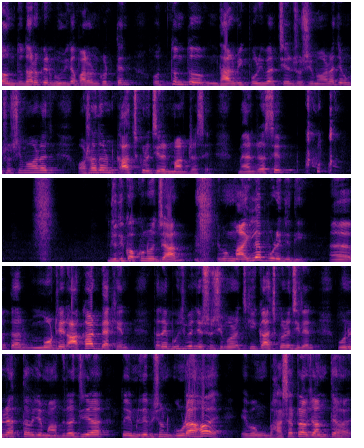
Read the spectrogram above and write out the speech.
তন্ত্রধারকের ভূমিকা পালন করতেন। অত্যন্ত ধার্মিক পরিবার ছিলেন শশী মহারাজ এবং শশী মহারাজ অসাধারণ কাজ করেছিলেন মাদ্রাসে। মাদ্রাসে যদি কখনো যান এবং মাইলাপুরে যদি তার মঠের আকার দেখেন, তাহলে বুঝবেন যে শশী মহারাজ কী কাজ করেছিলেন। মনে রাখতে হবে যে মাদ্রাজিরা তো এমনিতে ভীষণ গোড়া হয় এবং ভাষাটাও জানতে হয়।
